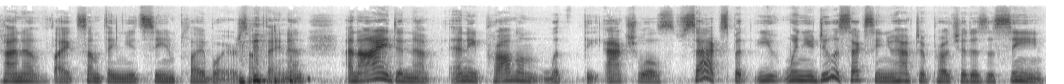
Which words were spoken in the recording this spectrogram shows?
kind of like something you'd see in Playboy or something. and and I didn't have any problem with the actual sex, but you when you do a sex scene, you have to approach it as a scene.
